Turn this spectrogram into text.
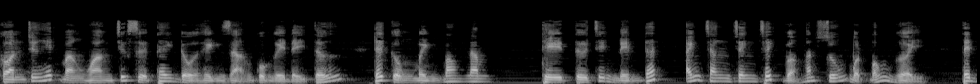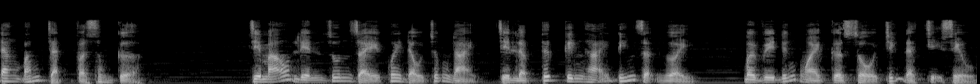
Còn chưa hết bàng hoàng trước sự thay đổi hình dạng của người đầy tớ đã cùng mình bao năm, thì từ trên nền đất, ánh trăng tranh trách vừa hắt xuống một bóng người tay đang bám chặt vào sông cửa. Chị mão liền run rẩy quay đầu trông lại, chị lập tức kinh hãi đến giận người, bởi vì đứng ngoài cửa sổ chính là chị xỉu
